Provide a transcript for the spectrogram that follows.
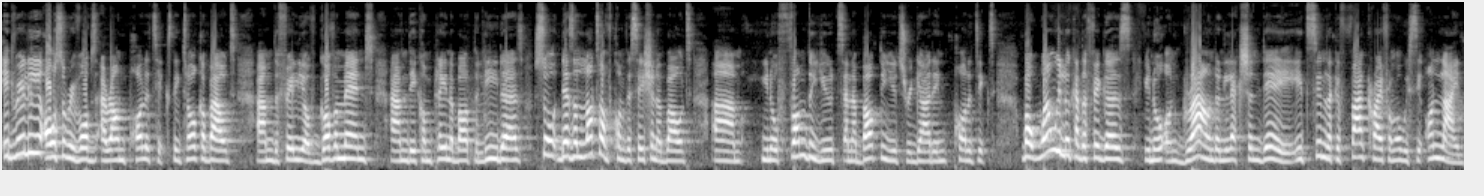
it really also revolves around politics. They talk about um, the failure of government, um, they complain about the leaders. So there's a lot of conversation about, um, you know, from the youths and about the youths regarding politics. But when we look at the figures, you know, on ground on election day, it seems like a far cry from what we see online.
